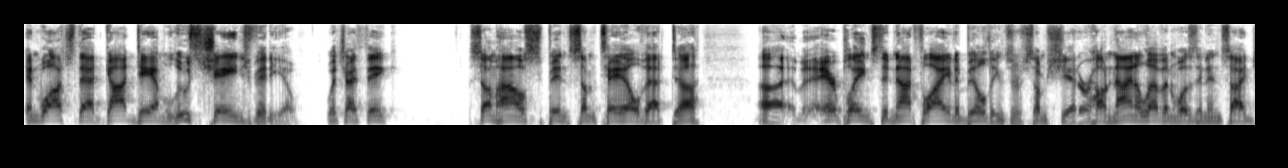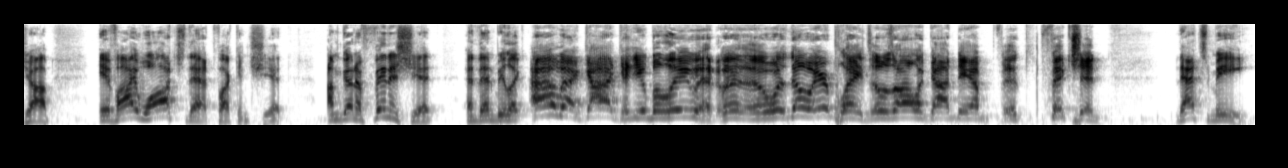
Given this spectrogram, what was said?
and watch that goddamn loose change video, which I think somehow spins some tale that uh, uh, airplanes did not fly into buildings or some shit, or how 9 11 was an inside job. If I watch that fucking shit, I'm going to finish it and then be like, oh my God, can you believe it? There was no airplanes. It was all a goddamn fiction. That's me.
